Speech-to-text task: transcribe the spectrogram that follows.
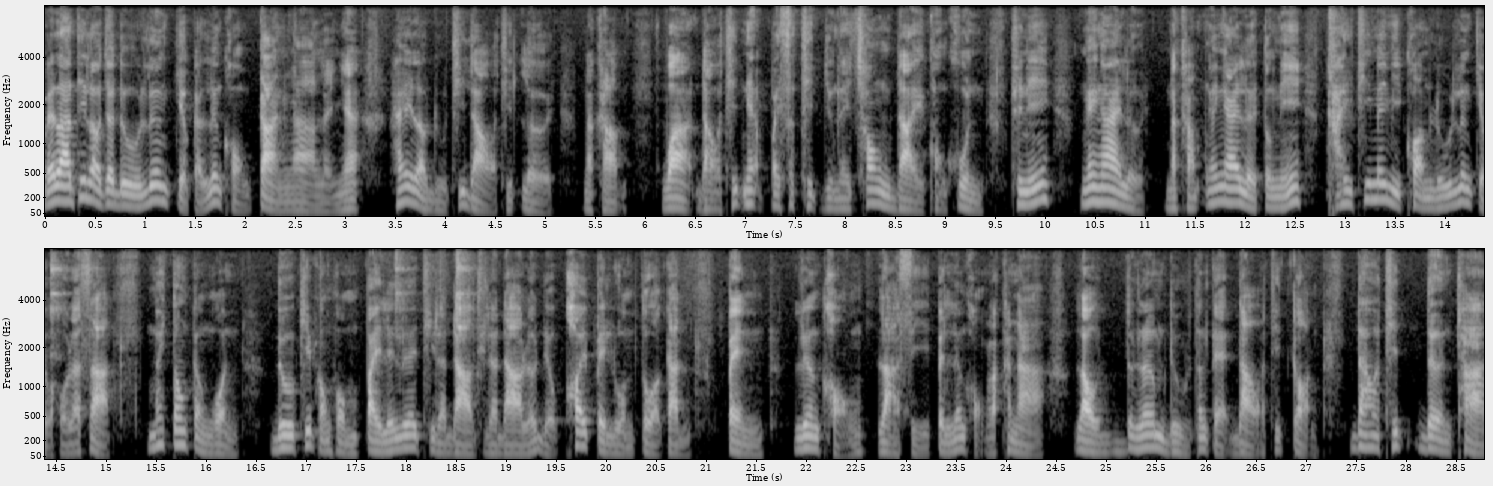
เวลาที่เราจะดูเรื่องเกี่ยวกับเรื่องของการงานอะไรเงี้ยให้เราดูที่ดาวอาทิตย์เลยนะครับ ว่าดาวอาทิตย์เนี่ยไปสถิตอยู่ในช่องใดของคุณ ทีนี้ง่าย ๆเลย นะครับง่ายๆเลยตรงนี้ใครที่ไม่มีความรู้เรื่องเกี่ยวกับโหราศาสตร์ ไม่ต้องกังวล ดูคลิปของผมไปเรื่อยๆ ทีละดาวทีละดาว แล้วเดี๋ยวค่อยไปรวมตัวกัน เป็นเรื่องของราศีเป็นเรื่องของลัคนา เราเริ่มดูตั้งแต่ดาวอาทิตย์ก่อน ดาวอาทิตย์เดินทาง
